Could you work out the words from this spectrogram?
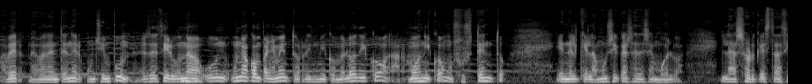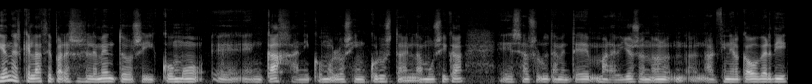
a ver, me van a entender, un chimpún, es decir, un, acompañamiento rítmico melódico, armónico, un sustento en el que la música se desenvuelva. Las orquestaciones que él hace para esos elementos y cómo eh, encajan y cómo los incrusta en la música es absolutamente maravilloso. Al fin y al cabo, Verdi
